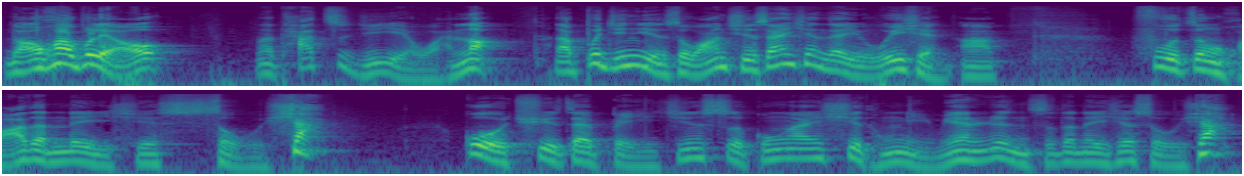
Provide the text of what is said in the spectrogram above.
暖化不了，那他自己也完了。那不仅仅是王岐山现在有危险啊。傅政华的那些手下，过去在北京市公安系统里面任职的那些手下，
